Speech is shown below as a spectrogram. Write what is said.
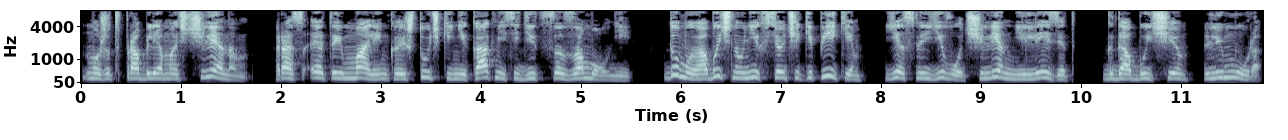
может, проблема с членом, раз этой маленькой штучки никак не сидится за молнией. Думаю, обычно у них все чики-пики, если его член не лезет к добыче лемура.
